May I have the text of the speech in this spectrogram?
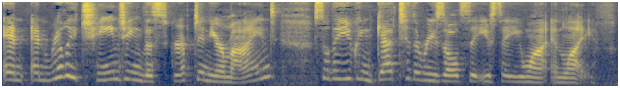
and, and really changing the script in your mind so that you can get to the results that you say you want in life.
